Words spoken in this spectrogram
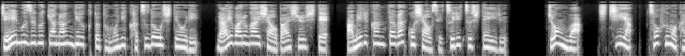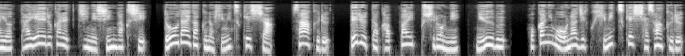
ジェームズ・ブキャナン・デュークと共に活動しており、ライバル会社を買収して、アメリカンタバコ社を設立している。ジョンは、父や祖父も通ったイエールカレッジに進学し、同大学の秘密結社、サークル、デルタカッパイプシロンに入部、他にも同じく秘密結社サークル、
